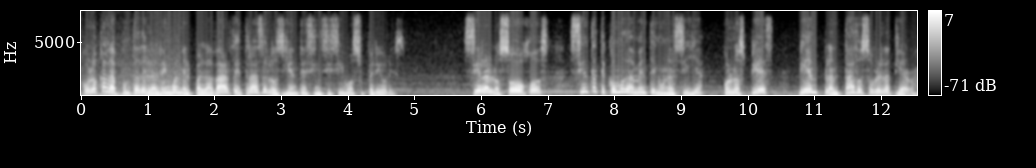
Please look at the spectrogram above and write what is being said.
coloca la punta de la lengua en el paladar detrás de los dientes incisivos superiores. Cierra los ojos, siéntate cómodamente en una silla con los pies bien plantados sobre la tierra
